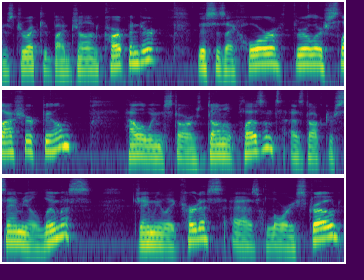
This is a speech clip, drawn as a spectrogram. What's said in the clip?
is directed by John Carpenter. This is a horror thriller slasher film. Halloween stars Donald Pleasence as Dr. Samuel Loomis, Jamie Lee Curtis as Laurie Strode,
